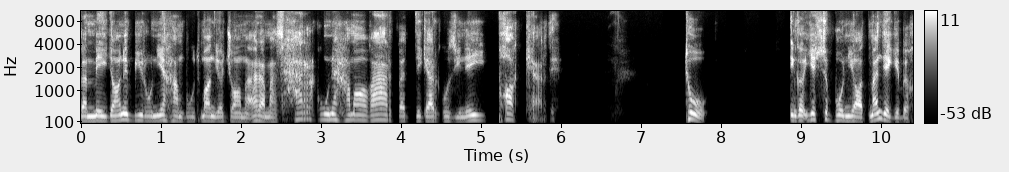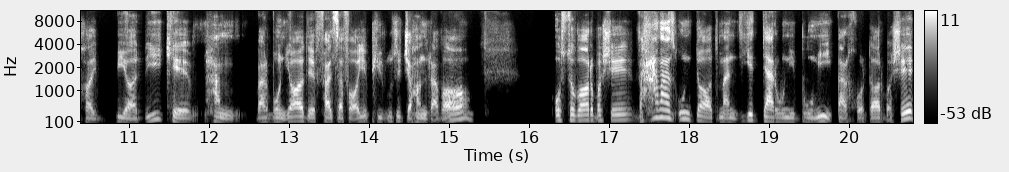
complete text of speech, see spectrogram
و میدان بیرونی همبودمان یا جامعه رم از هر گونه هماورد و دگرگزینه پاک کرده. تو اینگاه یه چیز بنیادمندی اگه بخوای بیاری که هم بر بنیاد فلسفه های پیروز جهان روا استوار باشه و هم از اون دادمندی درونی بومی برخوردار باشه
